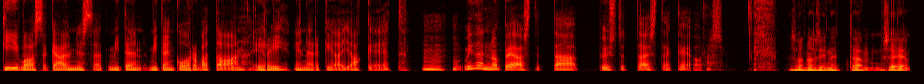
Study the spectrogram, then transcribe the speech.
kiivaassa käynnissä, että miten, miten korvataan eri energiajakeet. Mm, miten nopeasti tämä pystyttäisiin tekemään, Oras? Sanoisin, että se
